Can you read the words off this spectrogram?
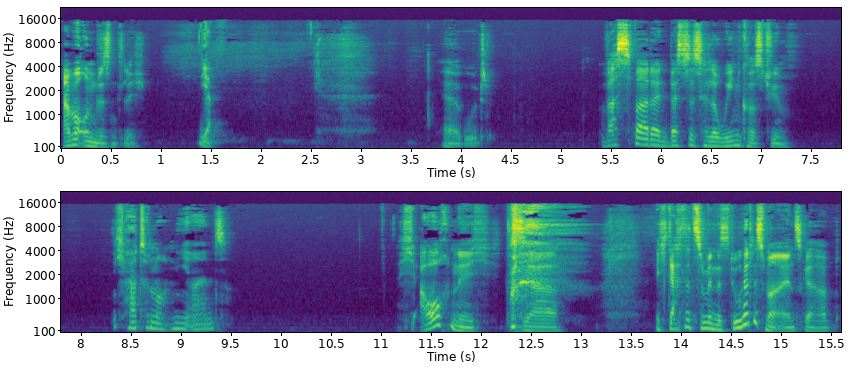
Aber unwissentlich. Ja. Ja, gut. Was war dein bestes Halloween-Kostüm? Ich hatte noch nie eins. Ich auch nicht. Ja. ich dachte zumindest, du hättest mal eins gehabt.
